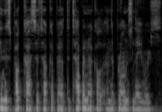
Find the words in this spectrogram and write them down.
In this podcast, I talk about the tabernacle and the bronze lavers.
